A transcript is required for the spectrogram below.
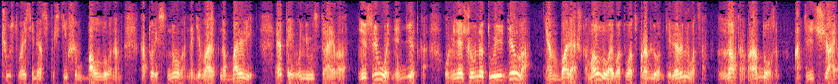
чувствуя себя спустившим баллоном, который снова надевают на болит. Это его не устраивало. Не сегодня, детка. У меня еще в натуре дела. Тем более, что малой вот-вот с продленки вернется. Завтра продолжим. Отвечаю.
